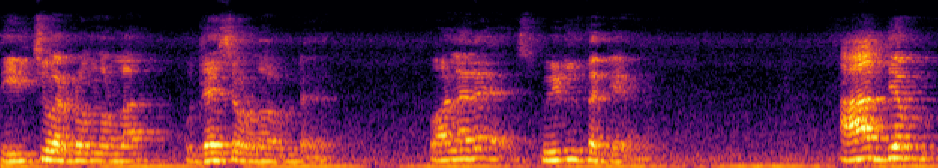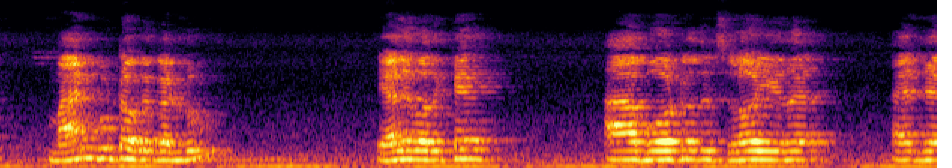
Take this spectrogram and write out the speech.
തിരിച്ചു വരണമെന്നുള്ള ഉദ്ദേശമുള്ളതുകൊണ്ട് വളരെ സ്പീഡിൽ തന്നെയാണ്. ആദ്യം മാൻകൂട്ടമൊക്കെ കണ്ടു. ഇയാൾ പതുക്കെ ആ ബോട്ട് ഒന്ന് സ്ലോ ചെയ്ത് അതിന്റെ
